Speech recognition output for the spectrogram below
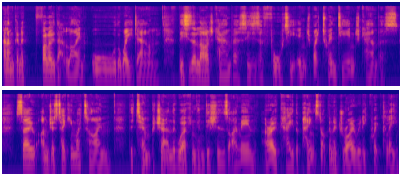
And I'm going to follow that line all the way down. This is a large canvas. This is a 40 inch by 20 inch canvas. So I'm just taking my time. The temperature and the working conditions I'm in are okay. The paint's not going to dry really quickly.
